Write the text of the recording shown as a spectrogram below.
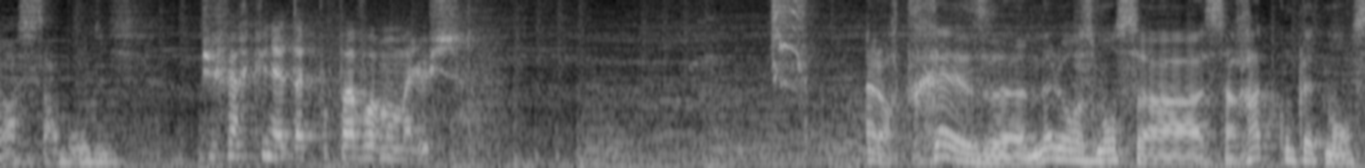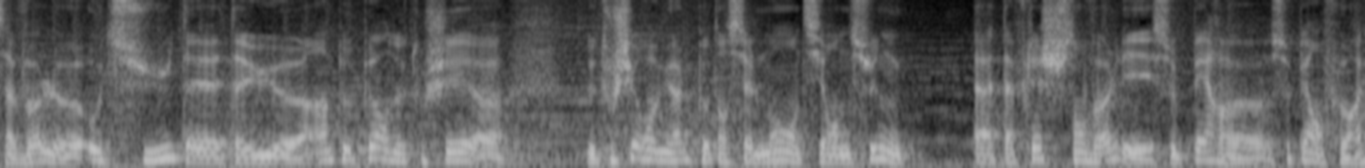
Ah, si ça rebondit. Je vais faire qu'une attaque pour pas avoir mon malus. Alors 13, euh, malheureusement ça, ça rate complètement, ça vole euh, au-dessus, t'as as eu euh, un peu peur de toucher, euh, de toucher Romuald potentiellement en tirant dessus, donc ta, ta flèche s'envole et se perd, euh, se perd en forêt.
